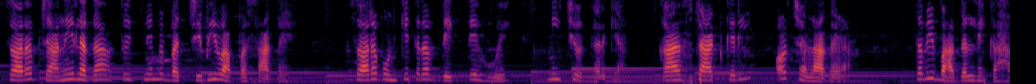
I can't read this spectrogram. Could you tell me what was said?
सौरभ जाने लगा तो इतने में बच्चे भी वापस आ गए। सौरभ उनकी तरफ़ देखते हुए नीचे उतर गया। कार स्टार्ट करी और चला गया। तभी बादल ने कहा,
